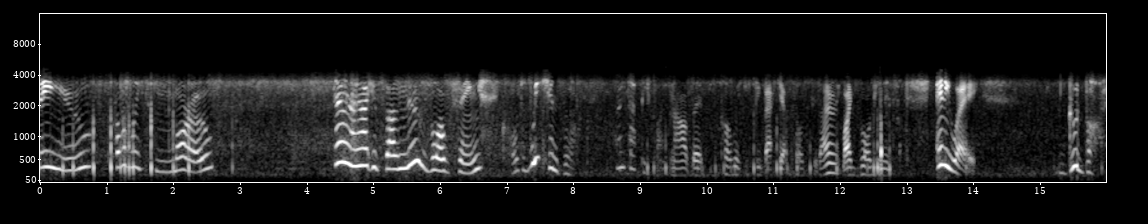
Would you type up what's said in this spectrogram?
see you probably tomorrow. And I can start a new vlog thing called Weekend Vlog. Won't that be fun? Nah, but probably just be backyard vlogs because I don't like vlogging. Anyway, goodbye.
